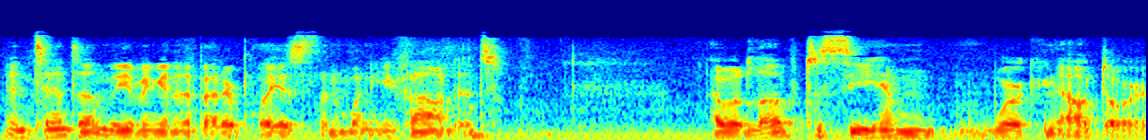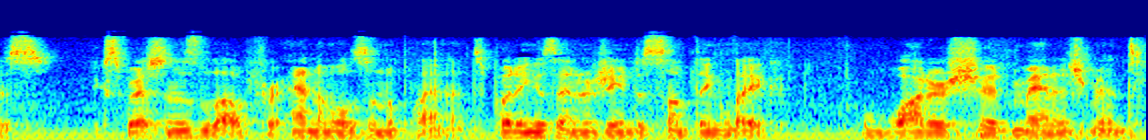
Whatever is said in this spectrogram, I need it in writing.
intent on leaving it in a better place than when he found it. I would love to see him working outdoors, expressing his love for animals and the planet, putting his energy into something like watershed management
